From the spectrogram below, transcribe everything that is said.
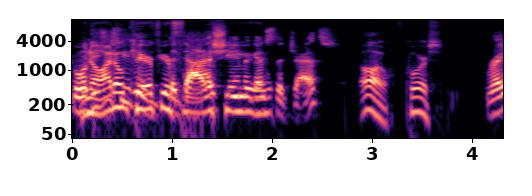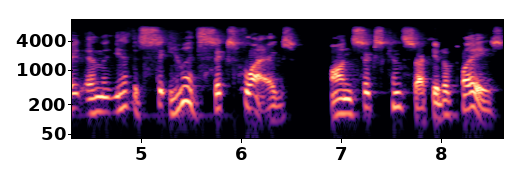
Well, know, did I don't care the- if you're the Dallas flashy game or- against the Jets, Oh, of course. right? And then you had the you had six flags on six consecutive plays,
